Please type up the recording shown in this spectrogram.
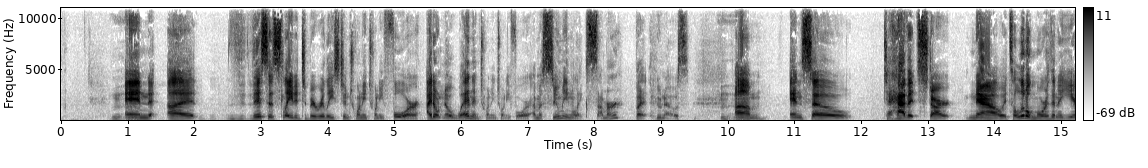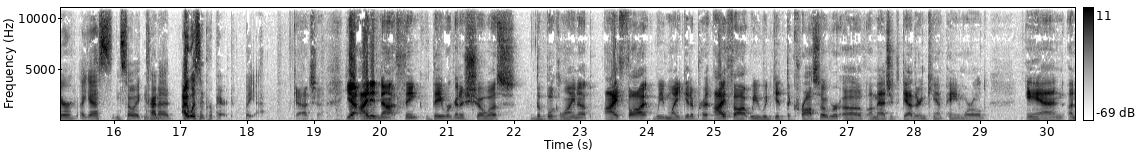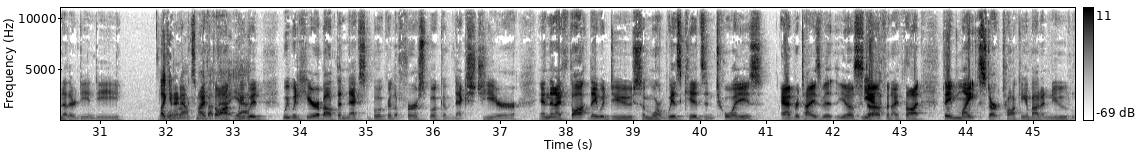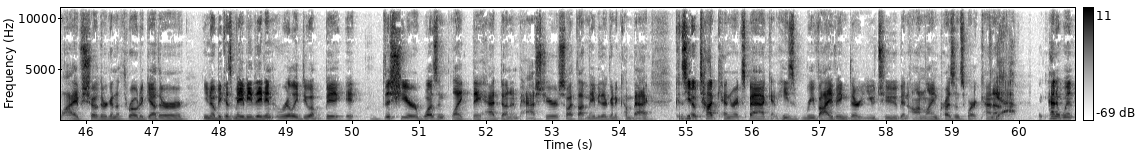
And uh, th- this is slated to be released in 2024. I don't know when in 2024. I'm assuming like summer, but who knows. Um, and so to have it start now, it's a little more than a year, I guess. And so it kind of, I wasn't prepared, but yeah. Gotcha. Yeah, I did not think they were going to show us the book lineup. I thought we might get a. Pre- I thought we would get the crossover of a Magic the Gathering campaign world and another D and D. Like an announcement I about thought that. Yeah. we would we would hear about the next book or the first book of next year, and then I thought they would do some more WizKids and toys advertisement, you know, stuff. Yeah. And I thought they might start talking about a new live show they're going to throw together, you know, because maybe they didn't really do a big. It, this year wasn't like they had done in past years, so I thought maybe they're going to come back because you know Todd Kenreck's back and he's reviving their YouTube and online presence where it kind of Yeah. it kind of went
